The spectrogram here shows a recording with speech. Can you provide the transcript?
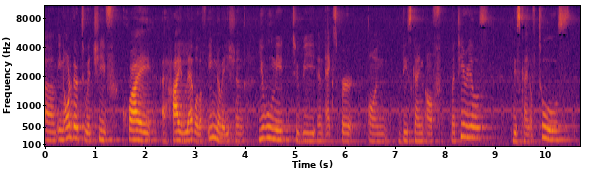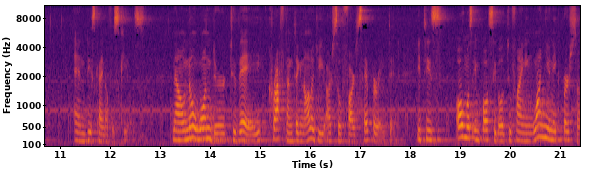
um, in order to achieve quite a high level of innovation, you will need to be an expert on this kind of materials, this kind of tools, and this kind of skills. Now, no wonder today craft and technology are so far separated. It is almost impossible to find in one unique person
